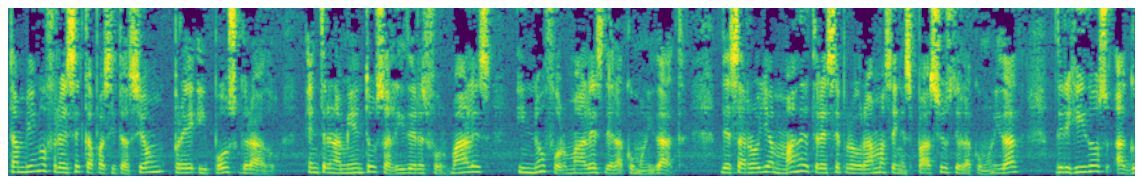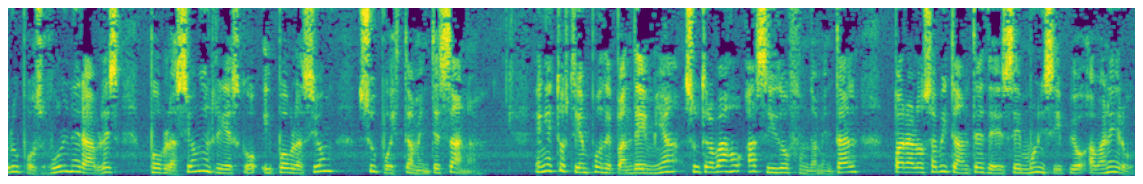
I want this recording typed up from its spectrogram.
También ofrece capacitación pre y posgrado, entrenamientos a líderes formales y no formales de la comunidad. Desarrolla más de 13 programas en espacios de la comunidad dirigidos a grupos vulnerables, población en riesgo y población supuestamente sana. En estos tiempos de pandemia, su trabajo ha sido fundamental para los habitantes de ese municipio habanero,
